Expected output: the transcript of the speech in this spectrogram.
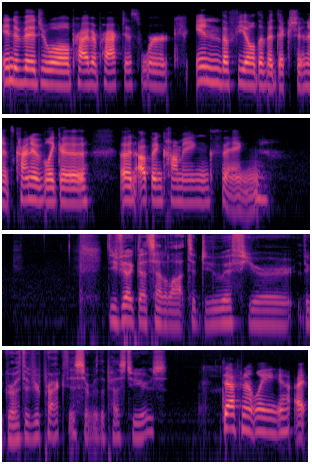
individual, private practice work in the field of addiction. It's kind of like a an up and coming thing. Do you feel like that's had a lot to do with your the growth of your practice over the past two years? Definitely. I,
